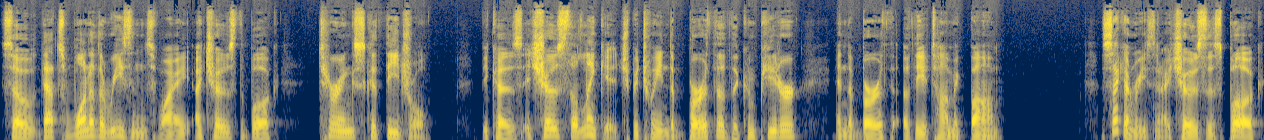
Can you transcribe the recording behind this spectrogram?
So that's one of the reasons why I chose the book Turing's Cathedral, because it shows the linkage between the birth of the computer and the birth of the atomic bomb. The second reason I chose this book,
